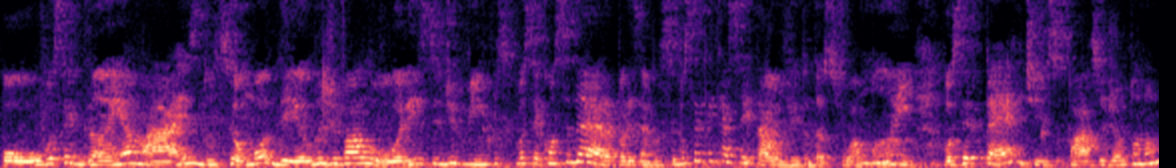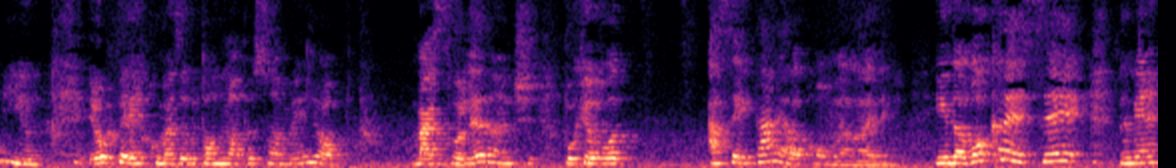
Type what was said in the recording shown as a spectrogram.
Ou você ganha mais do seu modelo de valores e de vínculos que você considera. Por exemplo, se você tem que aceitar o jeito da sua mãe, você perde espaço de autonomia. Eu perco, mas eu me torno uma pessoa melhor, mais tolerante, porque eu vou aceitar ela como ela é. E ainda vou crescer na minha,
